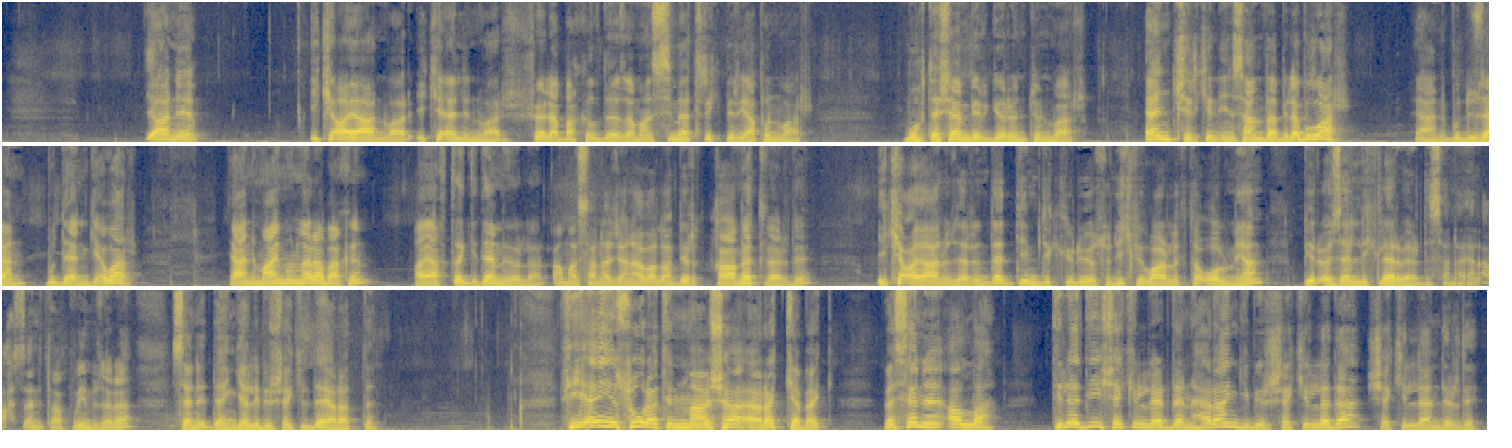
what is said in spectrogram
Yani iki ayağın var, iki elin var. Şöyle bakıldığı zaman simetrik bir yapın var. Muhteşem bir görüntün var. En çirkin insanda bile bu var. Yani bu düzen, bu denge var. Yani maymunlara bakın, ayakta gidemiyorlar ama sana Cenab-ı Allah bir kâmet verdi. İki ayağın üzerinde dimdik yürüyorsun. Hiçbir varlıkta olmayan bir özellikler verdi sana. Yani ah seni takvim üzere seni dengeli bir şekilde yarattı. Fi ey suretin ma şa'e rakkebek ve seni Allah dilediği şekillerden herhangi bir şekilde de şekillendirdi.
